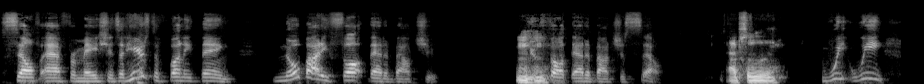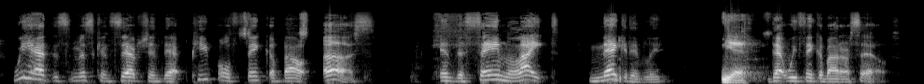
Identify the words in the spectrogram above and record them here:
self affirmations. And here's the funny thing nobody thought that about you. Mm-hmm. You thought that about yourself. Absolutely. We, we, we have this misconception that people think about us in the same light negatively yeah. that we think about ourselves.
